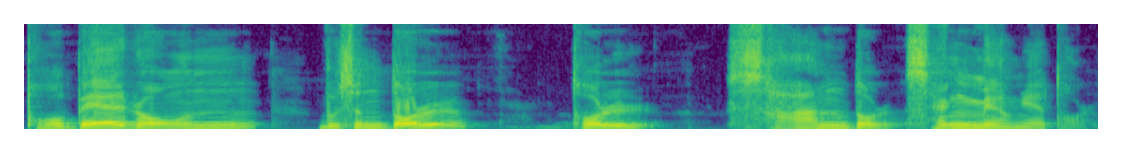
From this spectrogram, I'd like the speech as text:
보배로운 무슨 돌? 돌, 산돌, 생명의 돌.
